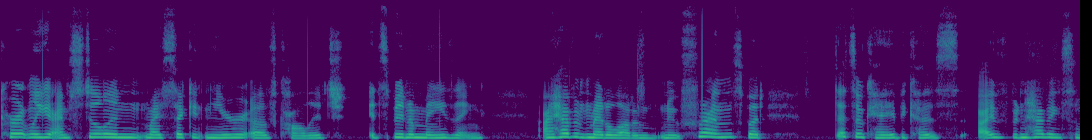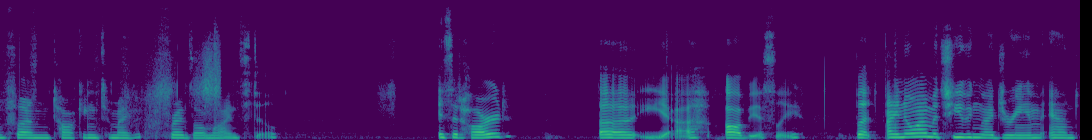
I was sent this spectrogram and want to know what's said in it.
Currently, I'm still in my second year of college. It's been amazing. I haven't met a lot of new friends, but that's okay because I've been having some fun talking to my friends online still. Is it hard? Uh, yeah, obviously. But I know I'm achieving my dream, and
